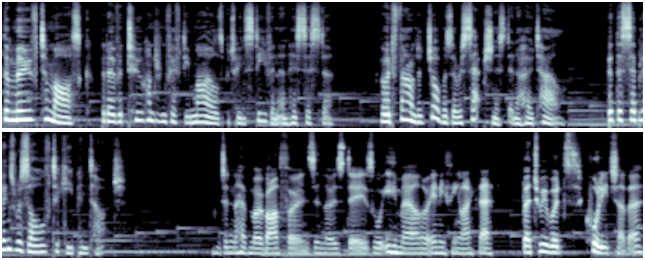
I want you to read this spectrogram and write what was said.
the move to Marske put over 250 miles between Steven and his sister, who had found a job as a receptionist in a hotel. But the siblings resolved to keep in touch. Didn't have mobile phones in those days or email or anything like that, but we would call each other.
